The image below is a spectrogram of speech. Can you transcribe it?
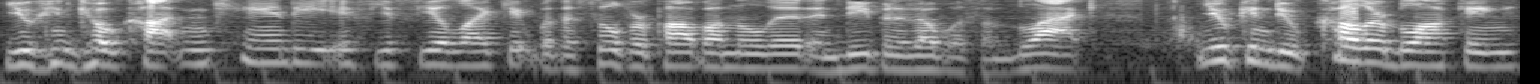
You can go cotton candy if you feel like it with a silver pop on the lid and deepen it up with some black. You can do color blocking.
